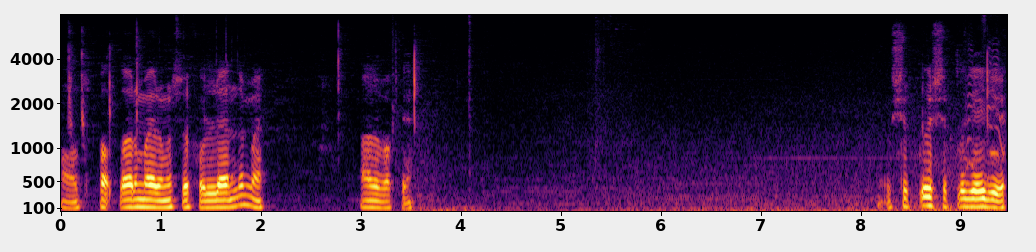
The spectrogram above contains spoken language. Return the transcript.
Altı patlar mermisi fullendi mi? Hadi bakayım. Işıklı ışıklı geliyor.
